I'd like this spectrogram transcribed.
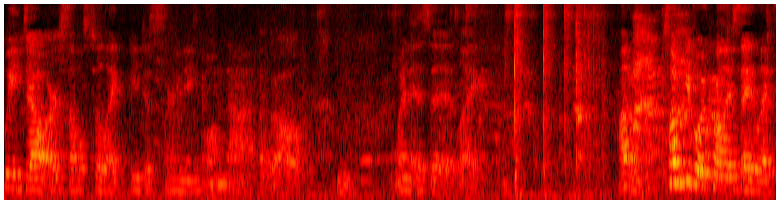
we doubt ourselves to like be discerning on that about when is it like I don't know. Some people would probably say like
